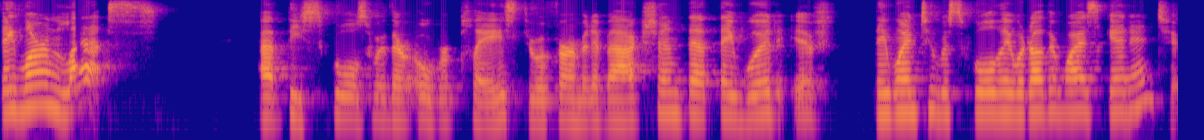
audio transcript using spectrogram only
They learn less at these schools where they're overplaced through affirmative action that they would if they went to a school they would otherwise get into.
